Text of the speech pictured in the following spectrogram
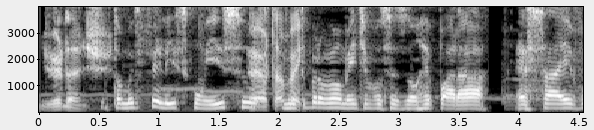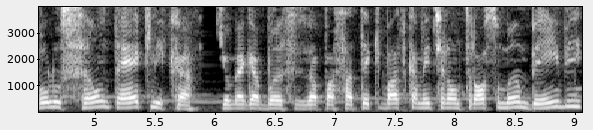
de verdade. Tô muito feliz com isso. É, eu também. Muito provavelmente vocês vão reparar essa evolução técnica que o Mega Busters vai passar a ter, que basicamente era um troço Mambembe,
